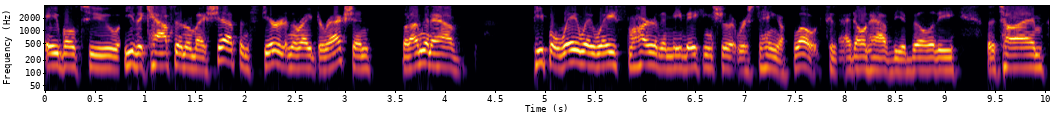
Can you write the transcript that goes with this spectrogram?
able to be the captain of my ship and steer it in the right direction. But I'm going to have people way, way, way smarter than me making sure that we're staying afloat because I don't have the ability, the time,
